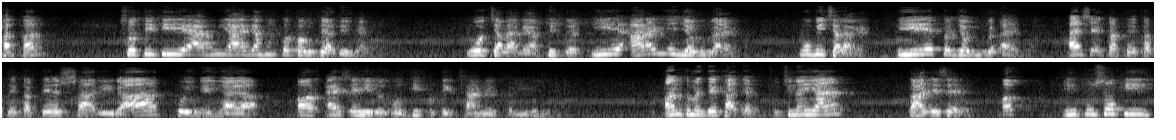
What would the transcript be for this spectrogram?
घर पर सोचती कि ये आदमी आएगा, हमको तो रुपया दे जाएगा। वो चला गया। फिर ये आ रहा ये ज़रूर आएगा। वो भी चला गया। ये तो ज़रूर आएगा। ऐसे करते करते करते सारी रात कोई नहीं आया और ऐसे ही लोगों की प्रतीक्षा में खड़ी रही। अंत में देखा, जब कुछ नहीं आया, कहा जैसे, अब इन पुरुषों की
